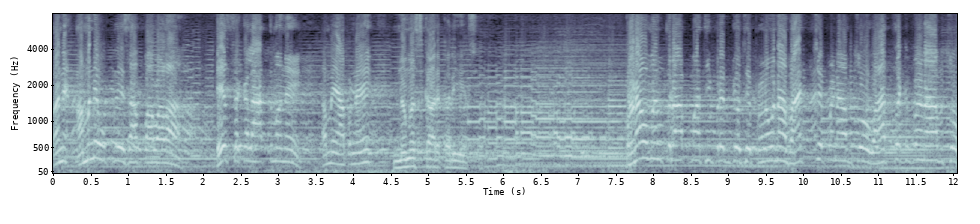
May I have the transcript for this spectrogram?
અને અમને ઉપદેશ આપવા વાળા હે સકલ આત્માને અમે આપને નમસ્કાર કરીએ છીએ. પ્રણવ મંત્ર આપમાંથી પ્રગટ્યો છે. પ્રણવના વાચ્ય પણ આપશો, વાચક પણ આપશો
